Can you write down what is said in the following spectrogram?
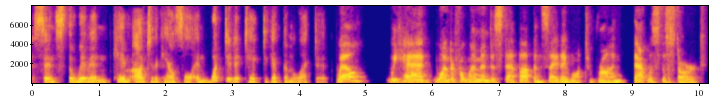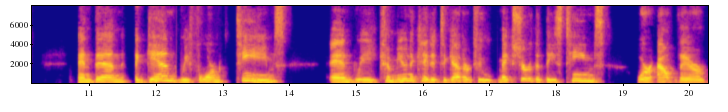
Since the women came onto the council, and what did it take to get them elected? Well, we had wonderful women to step up and say they want to run. That was the start. And then again, we formed teams and we communicated together to make sure that these teams were out there.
